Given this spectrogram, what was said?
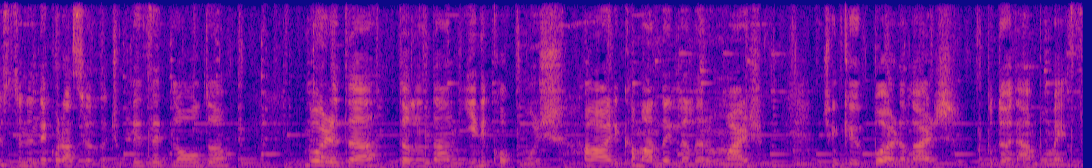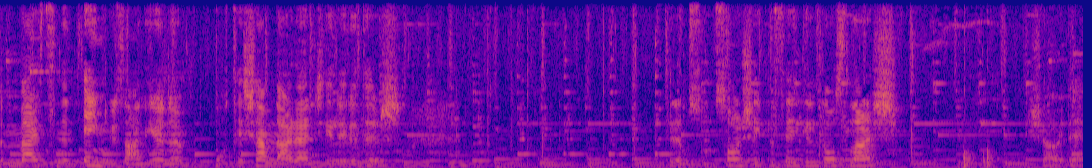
Üstünün dekorasyonu da çok lezzetli oldu. Bu arada dalından yeni kopmuş harika mandalinalarım var. Çünkü bu aralar, bu dönem, bu mevsim Mersin'in en güzel yönü muhteşem narenciyeleridir. Tiramisu'nun son şekli sevgili dostlar. Şöyle.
